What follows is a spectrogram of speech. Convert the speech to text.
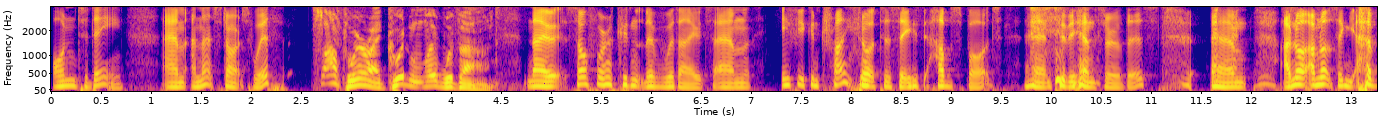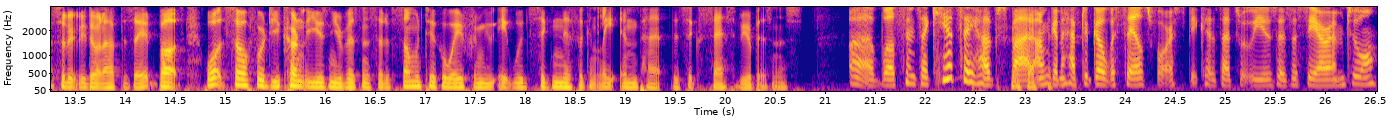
on today. Um, and that starts with Software I couldn't live without. Now, software I couldn't live without. Um, if you can try not to say HubSpot uh, to the answer of this, um, I'm not. I'm not saying you absolutely don't have to say it. But what software do you currently use in your business that if someone took away from you, it would significantly impact the success of your business? Uh, well, since I can't say HubSpot, I'm going to have to go with Salesforce because that's what we use as a CRM tool.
